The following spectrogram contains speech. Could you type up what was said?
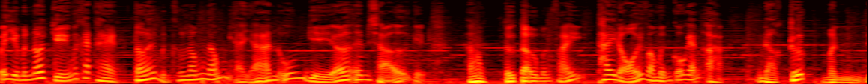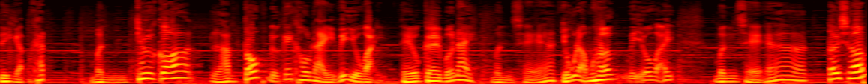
bây giờ mình nói chuyện với khách hàng, tới mình cứ lóng ngóng dạ dạ anh uống gì ơ em sợ kiểu không, từ từ mình phải thay đổi và mình cố gắng. À đợt trước mình đi gặp khách mình chưa có làm tốt được cái khâu này, ví dụ vậy. Thì ok, bữa nay mình sẽ chủ động hơn, ví dụ vậy. Mình sẽ tới sớm,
